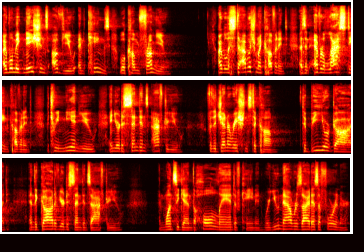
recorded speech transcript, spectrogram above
I will make nations of you, and kings will come from you. I will establish my covenant as an everlasting covenant between me and you and your descendants after you for the generations to come, to be your God and the God of your descendants after you. And once again, the whole land of Canaan, where you now reside as a foreigner,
